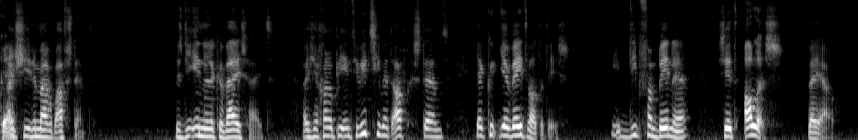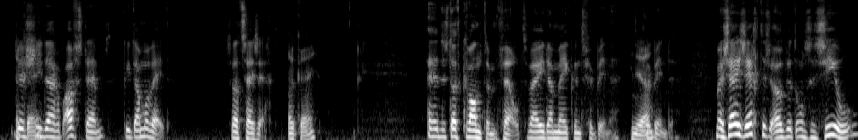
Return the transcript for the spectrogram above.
Als je je er maar op afstemt. Dus die innerlijke wijsheid. Als je gewoon op je intuïtie bent afgestemd, jij, jij weet wat het is. Diep van binnen zit alles bij jou. Dus als je je daarop afstemt, kun je het allemaal weten. Dat is wat zij zegt. Oké. Eh, dus dat kwantumveld waar je daarmee kunt verbinden, Ja. verbinden. Maar zij zegt dus ook dat onze ziel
